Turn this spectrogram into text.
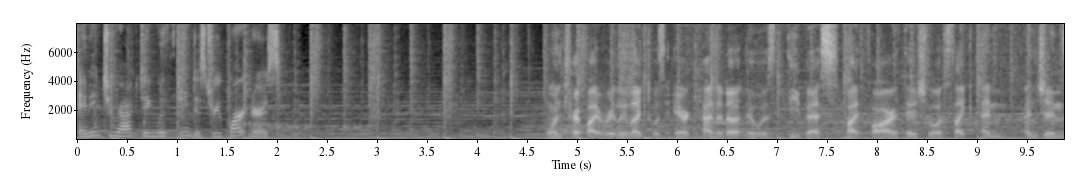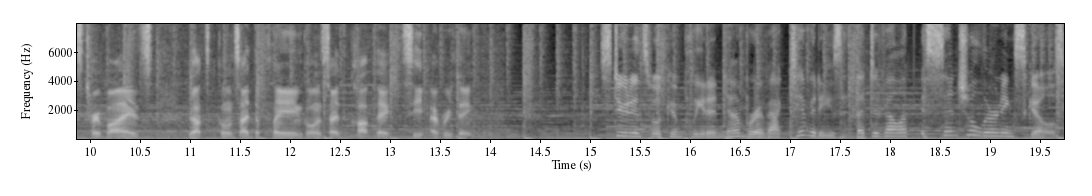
and interacting with industry partners. One trip I really liked was Air Canada. It was the best by far. They show us like en engines, turbines. We got to go inside the plane, go inside the cockpit, see everything. Students will complete a number of activities that develop essential learning skills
